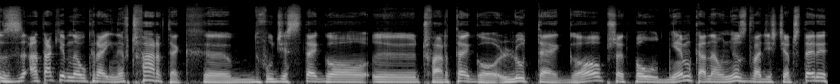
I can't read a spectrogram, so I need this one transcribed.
z atakiem na Ukrainę w czwartek e, 24 lutego przed południem kanał News 24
